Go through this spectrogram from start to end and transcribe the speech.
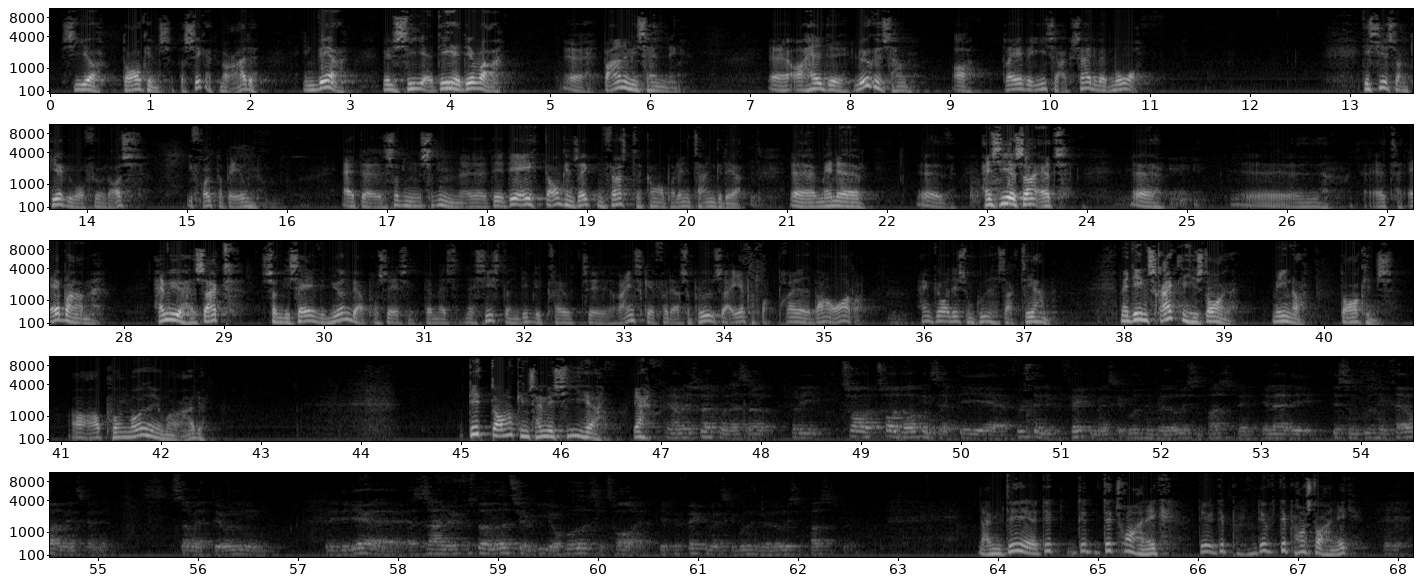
siger Dawkins, og sikkert med rette, en hver vil sige, at det her, det var øh, barnemishandling. Øh, og havde det lykkedes ham at dræbe Isak, så havde det været mor. Det siger Søren Kierkegaard ført også i frygt og bæven. At øh, sådan, sådan, øh, det, det er ikke, Dawkins er ikke den første, der kommer på den tanke der. Øh, men øh, øh, han siger så, at, øh, øh, at Abraham, han ville have sagt, som de sagde ved Nürnberg-processen, da nazisterne de blev krævet til regnskab for deres forbrydelser, at jeg prægede bare ordre. Han gjorde det, som Gud havde sagt til ham. Men det er en skrækkelig historie, mener Dawkins. Og, og på en måde jo med rette. Det Dawkins han vil sige her, ja. Jeg har et spørgsmål, altså, fordi tror, tror Dawkins, at det er fuldstændig perfekte mennesker, Gud han vælger ud i sin frelsesplan, eller er det det, som Gud han kræver af menneskerne, som er det onde Fordi det virker altså så har han jo ikke forstået noget teologi overhovedet, så tror at det er perfekte mennesker, Gud han vælger ud i sin frelsesplan. Nej, men det, det, det, det tror han ikke. Det, det, det, det påstår han ikke.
